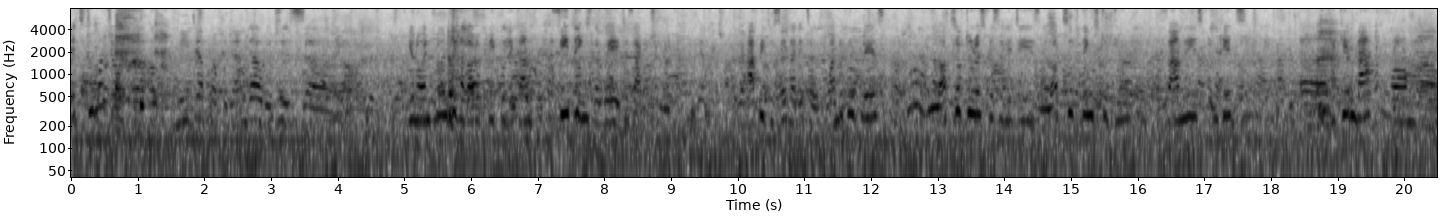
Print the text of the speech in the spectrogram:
it's too much of, uh, of media propaganda, which is, uh, you know, influencing a lot of people. They can't see things the way it is actually. We're happy to see that it's a wonderful place, lots of tourist facilities, lots of things to do for families, for kids. Uh, we came back from um,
